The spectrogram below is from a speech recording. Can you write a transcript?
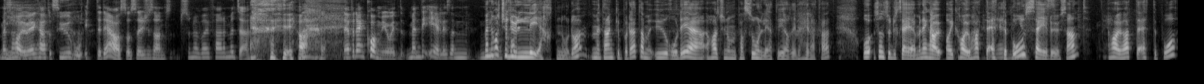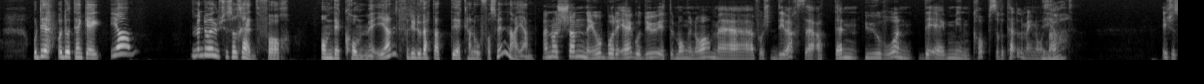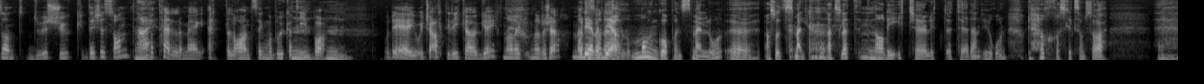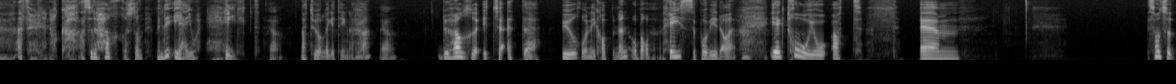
Men så har jo jeg hatt uro etter det, altså. Så det er ikke sånn Så nå var jeg ferdig med det. ja. Nei, for den kommer jo etter Men det er liksom Men har ikke du lært noe, da, med tanke på dette med uro? Det har ikke noe med personlighet å gjøre i det hele tatt. Og sånn som du sier, men jeg har, og jeg har jo hatt det etterpå, sier du, sant? Jeg har jo hatt det etterpå. Og, det, og da tenker jeg, ja, men da er du ikke så redd for om det kommer igjen, fordi du vet at det kan òg forsvinne igjen. Men nå skjønner jo både jeg og du etter mange år med diverse at den uroen, det er min kropp som forteller meg noe, Ja. sant? Ikke sånn at du er sjuk. Det er ikke sånn. Nei. Han forteller meg et eller annet som jeg må bruke tid på. Mm. Og det er jo ikke alltid like gøy når det, når det skjer. Men og det er vel sånn der mange går på en smell òg, altså et smell, rett og slett, Mm. når de ikke lytter til den uroen. Det høres liksom så eh, Jeg føler noe Altså, det høres som Men det er jo helt Ja. naturlige ting, dette. ja. Du hører ikke etter uroen i kroppen din, og bare peiser på videre. Jeg tror jo at um, Sånn som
